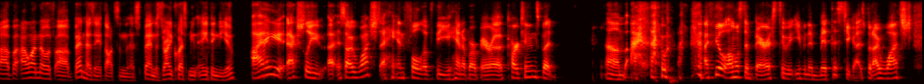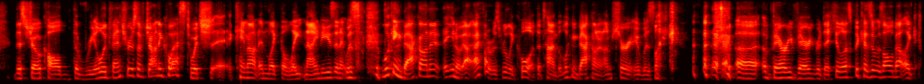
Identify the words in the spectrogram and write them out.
Uh, but I want to know if uh, Ben has any thoughts on this. Ben, does Jonny Quest mean anything to you? I actually, uh, so I watched a handful of the Hanna Barbera cartoons, but um, I, I, feel almost embarrassed to even admit this to you guys, but I watched this show called The Real Adventures of Jonny Quest, which uh, came out in like the late 90s. And it was looking back on it, you know, I, I thought it was really cool at the time, but looking back on it, I'm sure it was like uh, very very ridiculous because it was all about like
